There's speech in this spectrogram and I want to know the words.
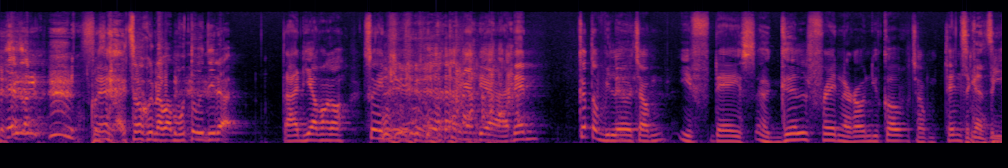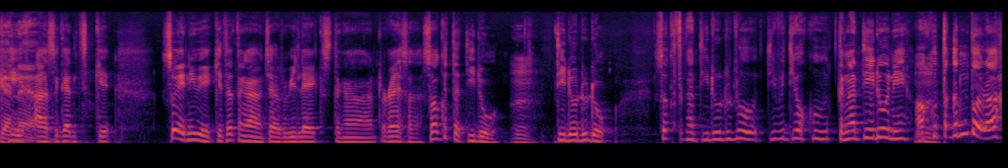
Yes lah. So aku dapat motor tidak? Tak diam kau. So anyway Aku dengan dia. Then Kau tahu bila macam If there is a girlfriend around you Kau macam Tend to Segan-segan behave. lah. ah, Segan sikit. So anyway Kita tengah macam relax Tengah rest lah. So aku tertidur. Hmm. Tidur duduk. So aku tengah tidur duduk. Tiba-tiba aku Tengah tidur ni Aku terkentut lah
